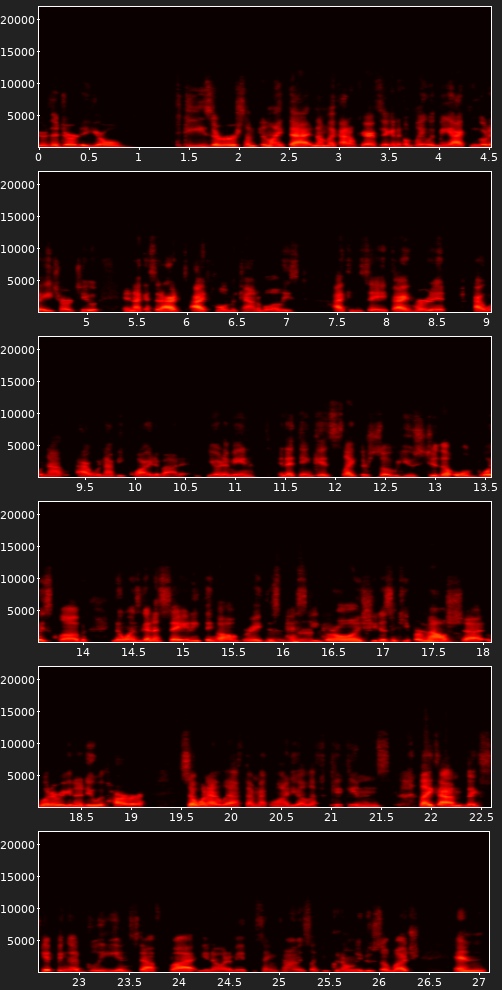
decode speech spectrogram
you're the dirty, you're old geezer or something like that. And I'm like, I don't care if they're going to complain with me. I can go to HR too. And like I said, I'd, I'd hold them accountable. At least I can say if I heard it, I would not I would not be quiet about it. You know what I mean? And I think it's like they're so used to the old boys club. No one's gonna say anything. Oh, great, this mm-hmm. pesky girl, and she doesn't keep her mouth shut. What are we gonna do with her? So when I left, I'm not gonna lie to you, I left kicking, like um, like skipping a glee and stuff. But you know what I mean. At the same time, it's like you can only do so much, and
